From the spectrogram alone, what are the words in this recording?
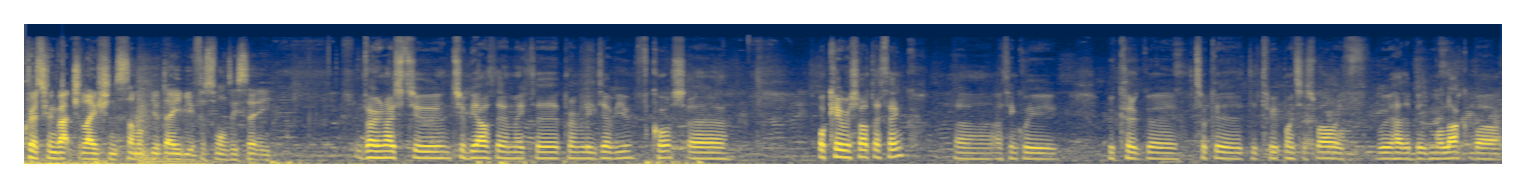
Chris, congratulations. Sum up your debut for Swansea City. Very nice to to be out there and make the Premier League debut. Of course, uh, okay result. I think. Uh, I think we we could have uh, took uh, the three points as well if we had a bit more luck, but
